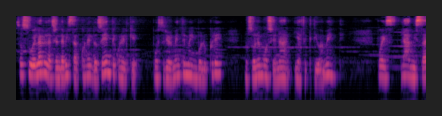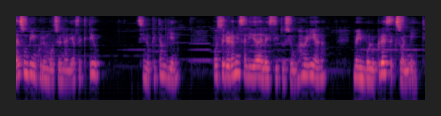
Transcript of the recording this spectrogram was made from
sostuve la relación de amistad con el docente con el que posteriormente me involucré, no solo emocional y afectivamente, pues la amistad es un vínculo emocional y afectivo, sino que también, posterior a mi salida de la institución javeriana, me involucré sexualmente,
